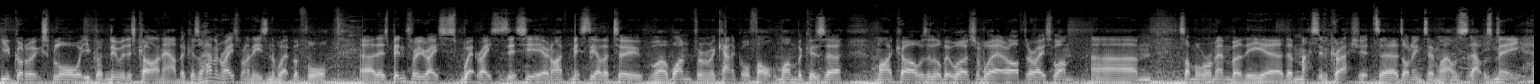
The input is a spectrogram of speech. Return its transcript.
you've got to explore what you've got to do with this car now because I haven't raced one of these in the wet before. Uh, there's been three races, wet races this year, and I've missed the other two. Well, one from a mechanical fault, and one because uh, my car was a little bit worse for wear after race one. Um, some will remember the uh, the massive crash at uh, Donington. Well, that was that was me.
